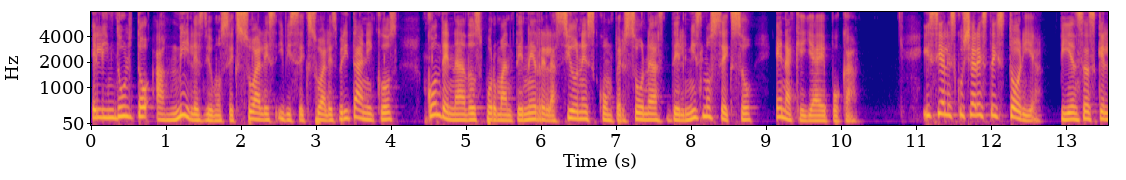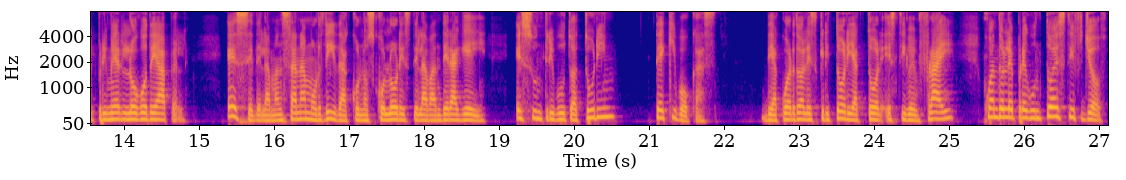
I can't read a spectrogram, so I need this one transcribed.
el indulto a miles de homosexuales y bisexuales británicos condenados por mantener relaciones con personas del mismo sexo en aquella época. Y si al escuchar esta historia piensas que el primer logo de Apple, ese de la manzana mordida con los colores de la bandera gay, es un tributo a Turing, te equivocas. De acuerdo al escritor y actor Stephen Fry, cuando le preguntó a Steve Jobs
